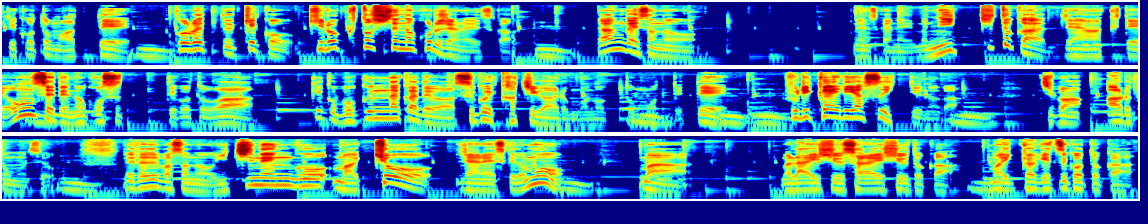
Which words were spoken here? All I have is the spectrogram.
ってこともあって、うん。これって結構記録として残るじゃないですか。うん。案外その、なんですかね、まあ日記とかじゃなくて音声で残すってことは、結構僕の中ではすごい価値があるものと思ってて、振り返りやすいっていうのがうん。一番あると思うんですよ。うん。で例えばその1年後まあ今日じゃないですけども、うん。まあ、まあ来週再来週とか、うん。まあ1ヶ月後とか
